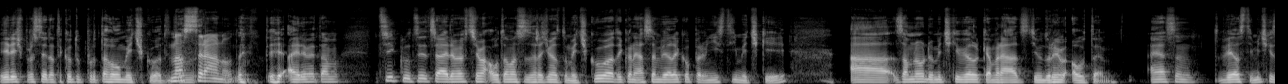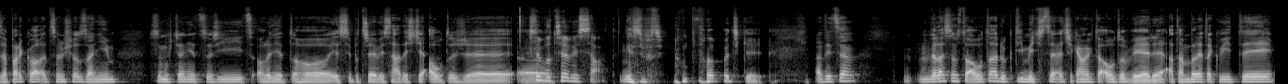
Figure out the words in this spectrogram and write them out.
jedeš prostě na takovou tu prutahovou myčku. A Na. Ty, a jdeme tam, tři kluci, třeba jdeme s těma autama, se zhradíme na tu myčku a teď já jsem vyjel jako první z té myčky a za mnou do myčky vyjel kamarád s tím druhým autem. A já jsem vyjel z té myčky, zaparkoval, a jsem šel za ním, že jsem mu chtěl něco říct ohledně toho, jestli potřebuje vysát ještě auto, že... Si eh, potřebuje vysát. Jestli potřebuji- no, počkej. A teď jsem, vylez jsem z toho auta, jdu k té myčce a čekám, jak to auto vyjede a tam byly takový ty,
